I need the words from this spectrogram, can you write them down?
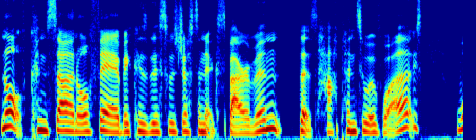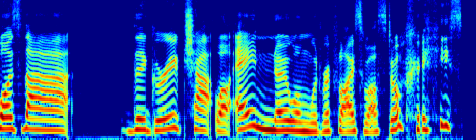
not concern or fear because this was just an experiment that's happened to have worked was that the group chat well a no one would reply to our stories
